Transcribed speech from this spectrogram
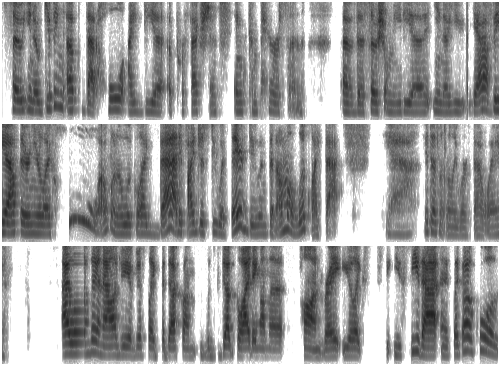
So you know giving up that whole idea of perfection and comparison of the social media you know you yeah. see out there and you're like oh i want to look like that. If i just do what they're doing then i'm going to look like that. Yeah it doesn't really work that way I love the analogy of just like the duck on the duck gliding on the pond, right? You like you see that and it's like, oh, cool,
